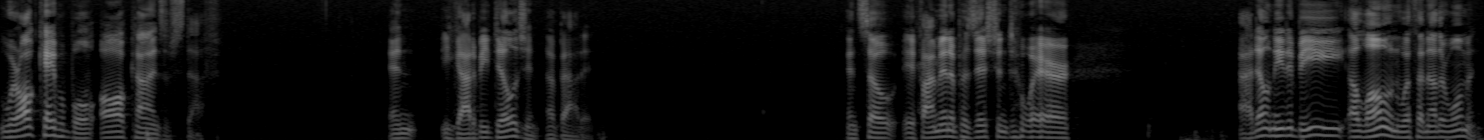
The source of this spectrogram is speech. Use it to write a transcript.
we're all capable of all kinds of stuff, and you got to be diligent about it. And so, if I'm in a position to where I don't need to be alone with another woman,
